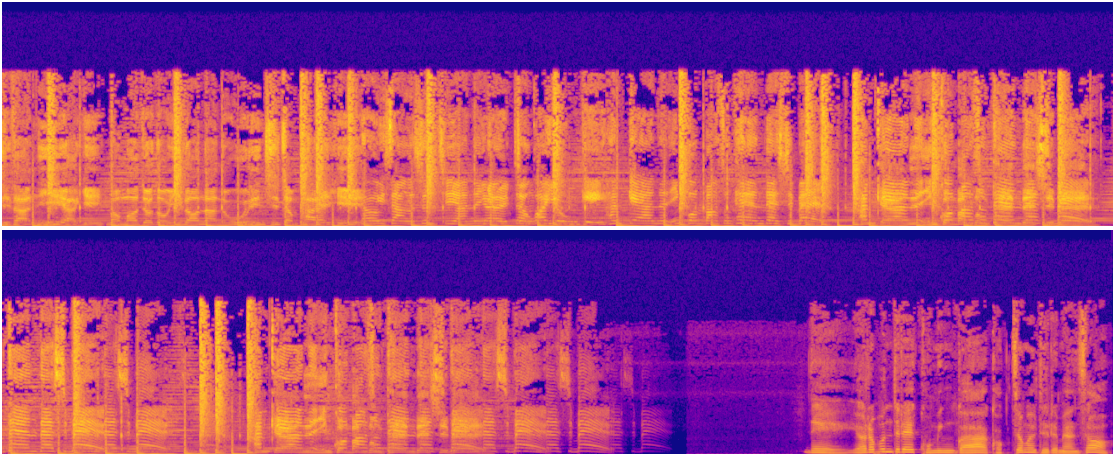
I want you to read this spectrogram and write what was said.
내가 같이 단 이야기. 넘어져도 일어나는 우린 지점 팔기. 더 이상은 숨지 않는 열정과 용기. 함께하는 인권방송 10데시벨. 함께하는 인권방송 10데시벨. 10데시벨. 함께하는 인권방송 10데시벨. 네, 여러분들의 고민과 걱정을 들으면서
